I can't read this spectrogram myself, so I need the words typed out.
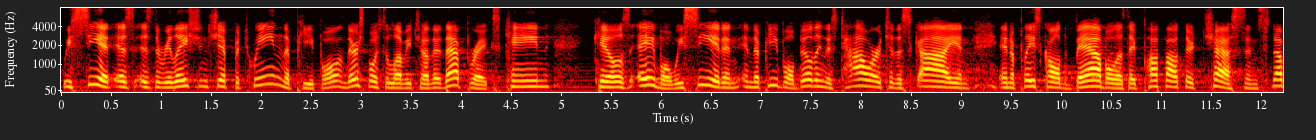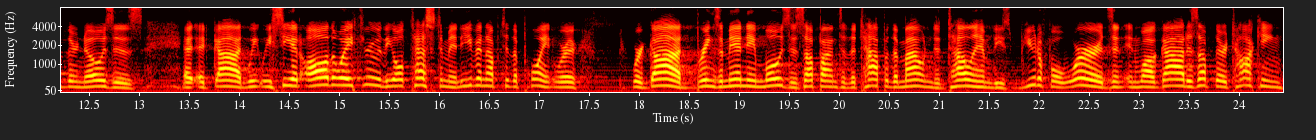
we see it as, as the relationship between the people, and they're supposed to love each other. That breaks. Cain kills Abel. We see it in, in the people building this tower to the sky in, in a place called Babel as they puff out their chests and snub their noses at, at God. We, we see it all the way through the Old Testament, even up to the point where, where God brings a man named Moses up onto the top of the mountain to tell him these beautiful words. And, and while God is up there talking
